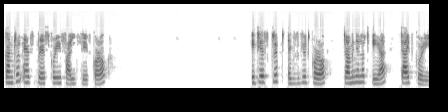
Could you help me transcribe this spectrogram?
Ctrl S প্ৰেছ কৰি ফাইল সেভ কৰক। এতিয়া স্ক্ৰিপ্ট এক্সিকিউট কৰক। টাৰমিনেলত এয়া টাইপ কৰি।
